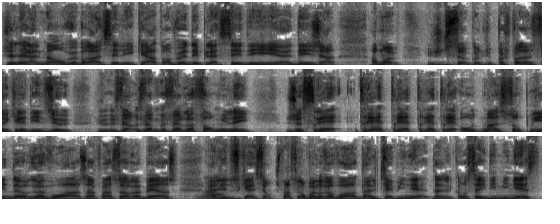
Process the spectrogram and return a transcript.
Généralement, on veut brasser les cartes, on veut déplacer des, euh, des gens. Alors moi, je dis ça, écoute, je suis pas dans le secret des dieux. Je, vais, je, vais, je vais reformuler. Je serais très, très, très, très hautement surpris de revoir Jean-François Roberge à l'éducation. Je pense qu'on va le revoir dans le cabinet, dans le Conseil des ministres,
